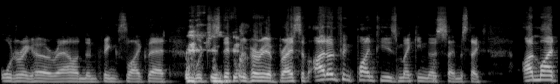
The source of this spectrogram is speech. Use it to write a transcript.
ordering her around and things like that, which is definitely very abrasive. I don't think Pinty is making those same mistakes. I might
